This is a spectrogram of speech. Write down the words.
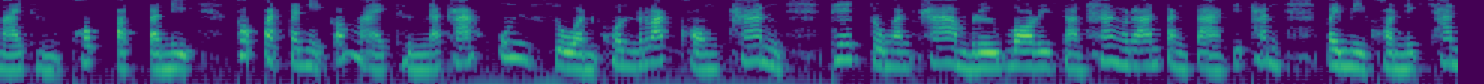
หมายถึงภพปัตตนิภพปัตตนิก็หมายถึงนะคะ หุ้นส่วนคนรักของท่าน เพศตรงกันข้าม หรือบริษัทห้างร้านต่างๆ ที่ท่านไปมีคอนเน็ชัน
